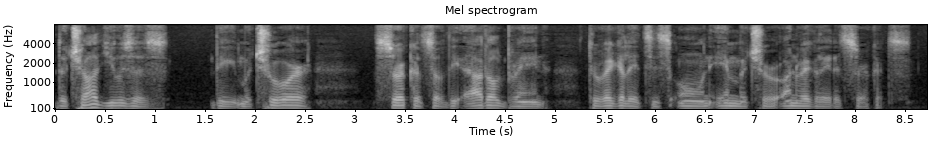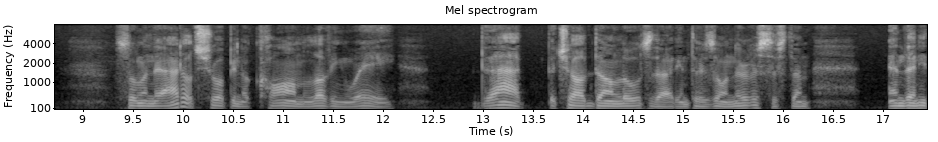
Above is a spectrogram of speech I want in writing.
the child uses the mature circuits of the adult brain to regulate its own immature, unregulated circuits. So when the adults show up in a calm, loving way, that the child downloads that into his own nervous system, and then he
